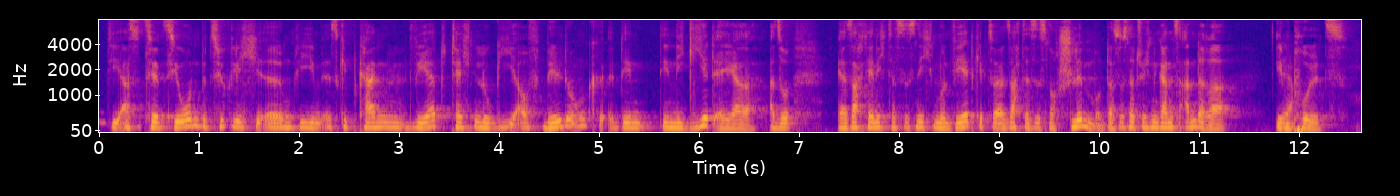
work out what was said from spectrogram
die Assoziation bezüglich irgendwie, es gibt keinen Wert Technologie auf Bildung, den, den negiert er ja. Also er sagt ja nicht, dass es nicht nur einen Wert gibt, sondern er sagt, es ist noch schlimm. Und das ist natürlich ein ganz anderer Impuls. Ja.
